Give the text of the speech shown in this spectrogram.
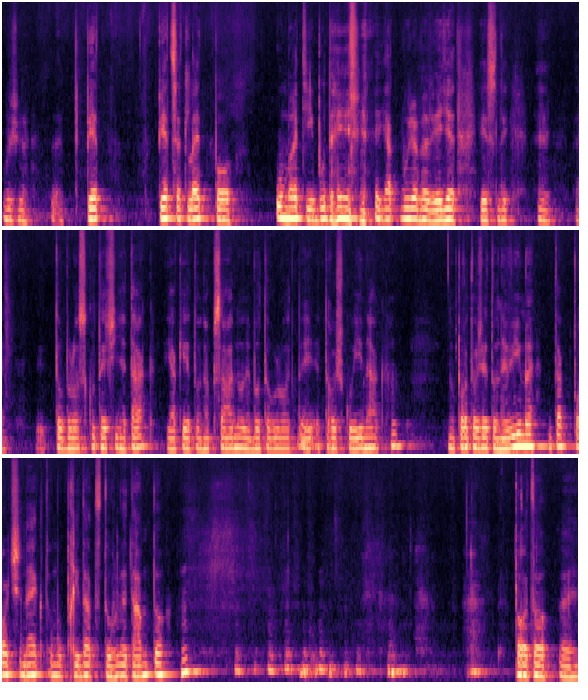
už pět, 500 let po úmrtí Budhy, jak můžeme vědět, jestli eh, eh, to bylo skutečně tak, jak je to napsáno, nebo to bylo trošku jinak. No, protože to nevíme, tak proč ne k tomu přidat tohle tamto? Hm? Proto eh,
